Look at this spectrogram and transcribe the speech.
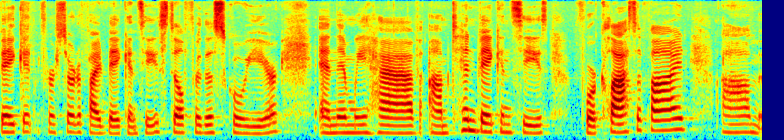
vacant for certified vacancies, still for this school year. And then we have um, 10 vacancies for classified. Um,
